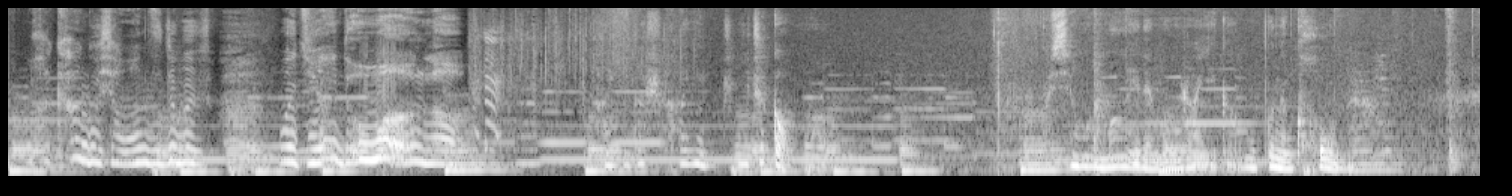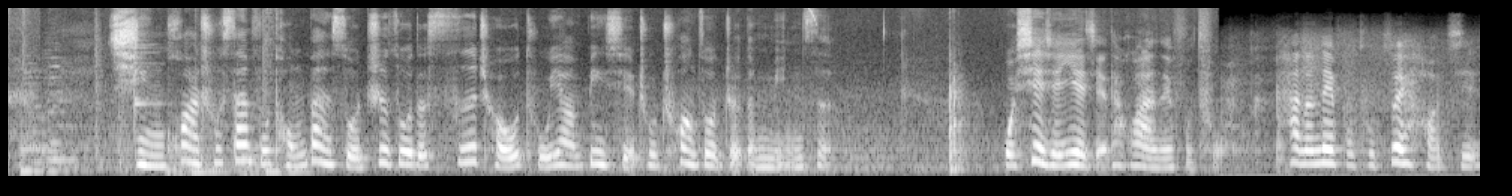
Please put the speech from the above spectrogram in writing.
我还看过《小王子》这本书，我居然都忘了。和一个是和一只一只狗吗？不行，我蒙也得蒙上一个，我不能空着。请画出三幅同伴所制作的丝绸图样，并写出创作者的名字。我谢谢叶姐，她画的那幅图，她的那幅图最好记。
